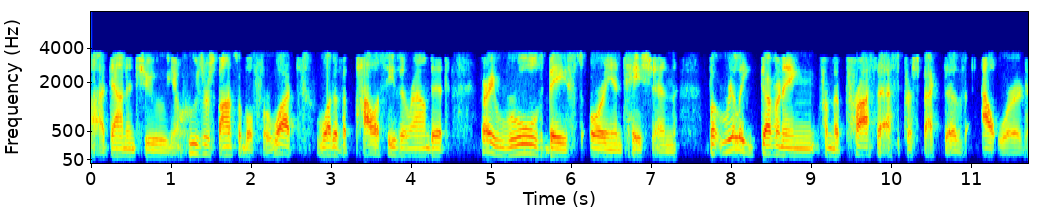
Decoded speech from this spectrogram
uh, down into you know who's responsible for what, what are the policies around it, very rules-based orientation, but really governing from the process perspective outward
